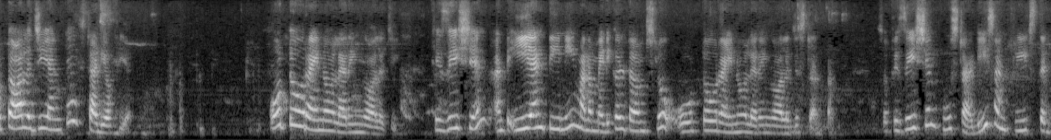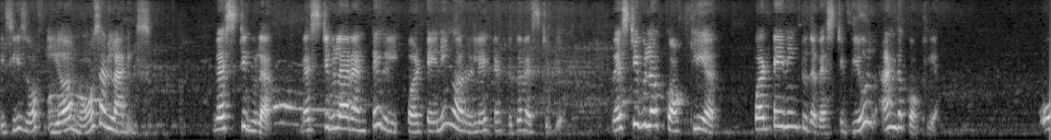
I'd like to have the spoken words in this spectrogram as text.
Otology అంటే study of ear otorhinolaryngology physician అంటే ఈఎన్టీ ని మనం మెడికల్ టర్మ్స్లో ఓటోరైనోలరింగాలజిస్ట్ అంటాం so physician who studies and treats the disease of ear nose and larynx vestibular vestibular అంటే pertaining or related to the vestibule vestibular cochlear pertaining to the vestibule and the cochlea O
